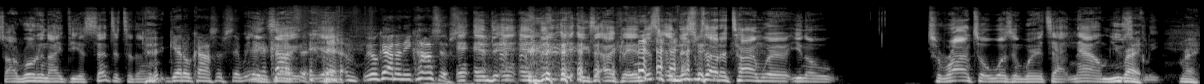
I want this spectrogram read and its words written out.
So I wrote an idea, sent it to them. Ghetto concept said we need Exactly, a concept. yeah. we don't got any concepts. and, and, and, and this, exactly, and this and this was at a time where you know Toronto wasn't where it's at now musically, right.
